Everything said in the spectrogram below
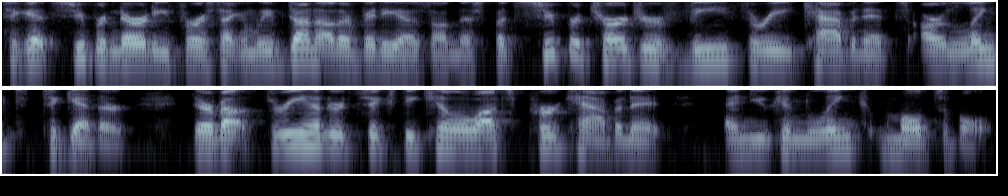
to get super nerdy for a second. We've done other videos on this, but supercharger V3 cabinets are linked together. They're about 360 kilowatts per cabinet, and you can link multiple.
